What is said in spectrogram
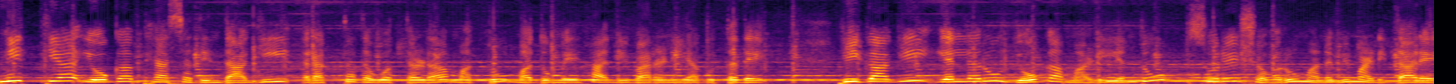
ನಿತ್ಯ ಯೋಗಾಭ್ಯಾಸದಿಂದಾಗಿ ರಕ್ತದ ಒತ್ತಡ ಮತ್ತು ಮಧುಮೇಹ ನಿವಾರಣೆಯಾಗುತ್ತದೆ. ಹೀಗಾಗಿ ಎಲ್ಲರೂ ಯೋಗ ಮಾಡಿ ಎಂದು ಸುರೇಶ್ ಅವರು ಮನವಿ ಮಾಡಿದ್ದಾರೆ.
